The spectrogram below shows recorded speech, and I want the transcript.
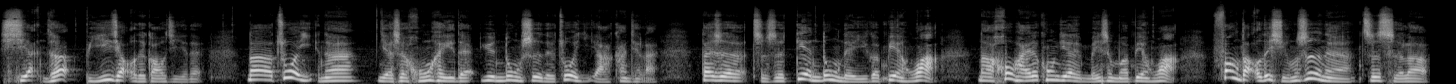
显着比较的高级的。那座椅呢，也是红黑的运动式的座椅啊，看起来，但是只是电动的一个变化。那后排的空间也没什么变化，放倒的形式呢，支持了，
